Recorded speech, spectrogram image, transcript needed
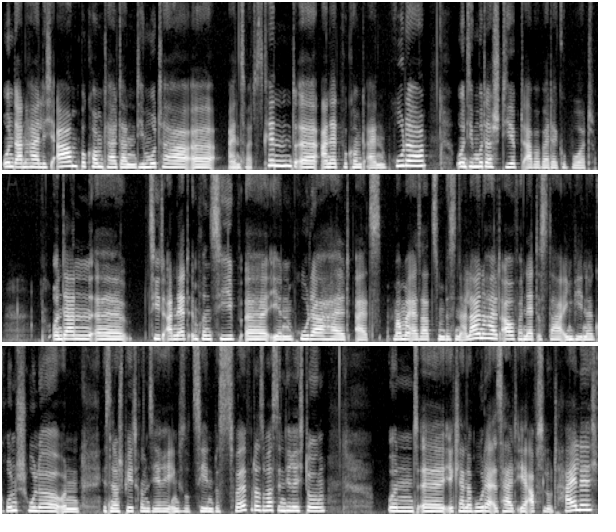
Und an Heiligabend bekommt halt dann die Mutter äh, ein zweites Kind. Äh, Annette bekommt einen Bruder und die Mutter stirbt aber bei der Geburt. Und dann äh, zieht Annette im Prinzip äh, ihren Bruder halt als Mama-Ersatz ein bisschen alleine halt auf. Annette ist da irgendwie in der Grundschule und ist in der späteren Serie irgendwie so 10 bis 12 oder sowas in die Richtung. Und äh, ihr kleiner Bruder ist halt ihr absolut heilig.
